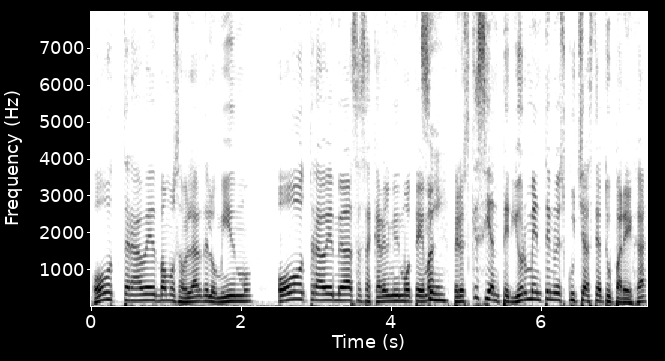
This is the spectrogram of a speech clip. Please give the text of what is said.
otra vez vamos a hablar de lo mismo, otra vez me vas a sacar el mismo tema. Sí. Pero es que si anteriormente no escuchaste a tu pareja,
